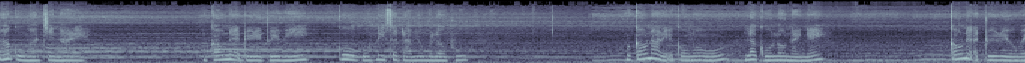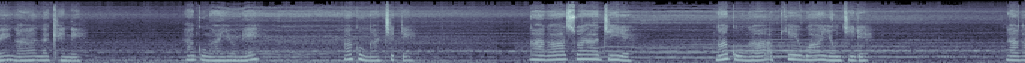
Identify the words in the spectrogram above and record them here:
ငါကိုငါကျင်နာတယ် မကောင်းတဲ့အတွေ့တွေတွေးပြီးကိုယ့်ကိုယ်နှိပ်စက်တာမျိုးမလုပ်ဘူးမကောင်းတာတွေအကုန်လုံးကိုလက်ကိုလုံးနိုင်တယ်ကောင်းတဲ့အတွေ့တွေကိုပဲငါလက်ခံတယ်ငါကငါယုံတယ်ငါကငါချစ်တယ်ငါကစွမ်းအားကြီးတယ်ငါကငါအပြည့်အဝယုံကြည်တယ်ငါက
